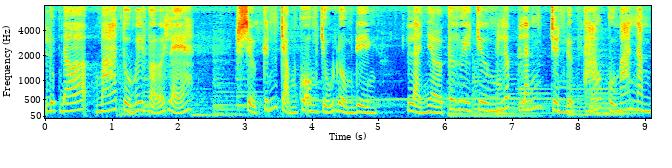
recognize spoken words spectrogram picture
Lúc đó, má tôi mới vỡ lẽ sự kính trọng của ông chủ đồn điền là nhờ cái huy chương lấp lánh trên ngực áo của má Năm.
